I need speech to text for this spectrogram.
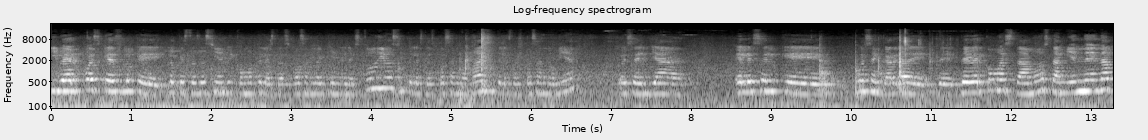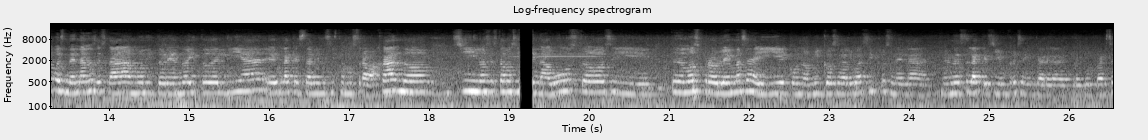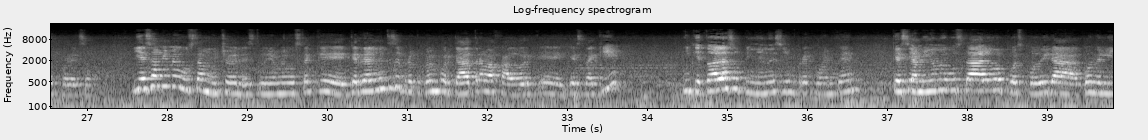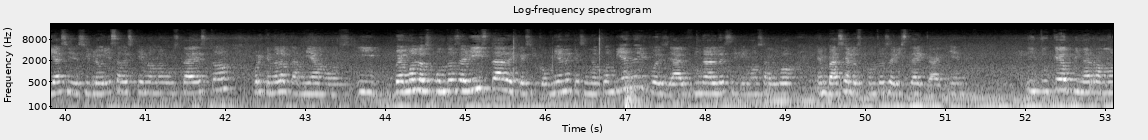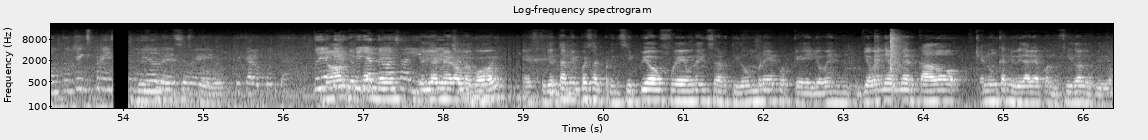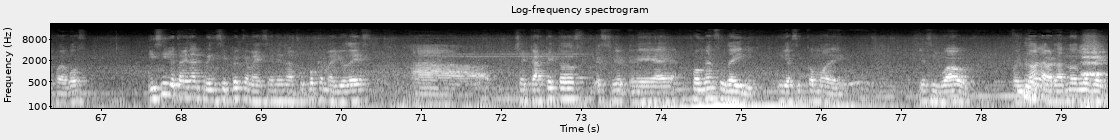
y ver pues qué es lo que, lo que estás haciendo y cómo te la estás pasando aquí en el estudio, si te la estás pasando mal, si te la estás pasando bien, pues él ya, él es el que pues se encarga de, de- de ver cómo estamos. También Nena, pues Nena nos está monitoreando ahí todo el día, es la que está viendo si estamos trabajando, si nos estamos yendo a gustos y tenemos problemas ahí económicos o algo así, pues nena, nena es la que siempre se encarga de preocuparse por eso. Y eso a mí me gusta mucho del estudio, me gusta que, que realmente se preocupen por cada trabajador que, que está aquí y que todas las opiniones siempre cuenten. Que si a mí no me gusta algo, pues puedo ir a, con Elías y decirle, oye, ¿sabes qué? No me gusta esto, ¿por qué no lo cambiamos? Y vemos los puntos de vista de que si conviene, que si no conviene, y pues ya al final decidimos algo en base a los puntos de vista de cada quien. ¿Y tú qué opinas, Ramón? ¿Tú qué experiencia has tenido de eso de, de Caraculta? Tú ya No, que, yo que ya te también, vas a ir. Yo ya mero me voy. Este, yo también pues al principio fue una incertidumbre porque yo, ven, yo venía a un mercado que nunca en mi vida había conocido, a los videojuegos. Y sí, yo también al principio que me decían, en ocupo que me ayudes a checar que todos es- eh, pongan su daily. Y así como de, yo así, wow. Pues no, la verdad no le, ve-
